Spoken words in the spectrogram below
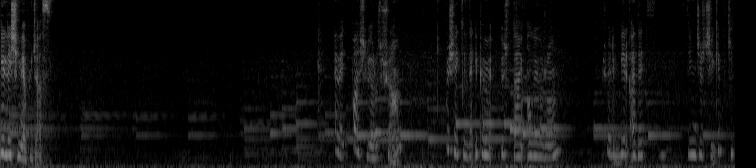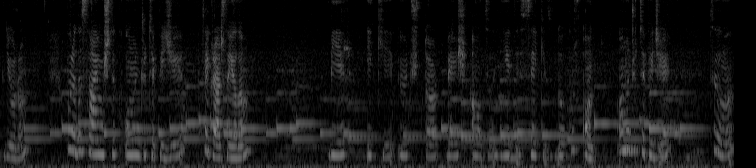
birleşim yapacağız. Evet başlıyoruz şu an. Bu şekilde ipimi üstten alıyorum. Şöyle bir adet zincir çekip kilitliyorum. Burada saymıştık 10. tepeciyi. Tekrar sayalım. 1 2 3 4 5 6 7 8 9 10. 10. tepeciye tığımı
